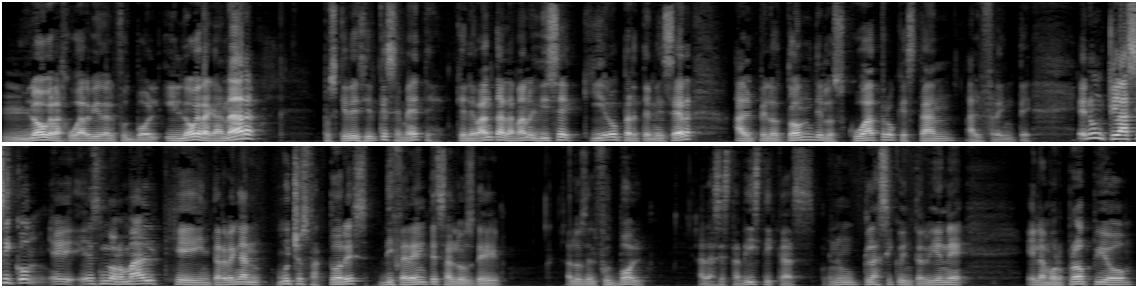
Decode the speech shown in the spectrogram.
logra jugar bien el fútbol y logra ganar, pues quiere decir que se mete, que levanta la mano y dice quiero pertenecer al pelotón de los cuatro que están al frente. En un clásico eh, es normal que intervengan muchos factores diferentes a los, de, a los del fútbol a las estadísticas. En un clásico interviene el amor propio,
